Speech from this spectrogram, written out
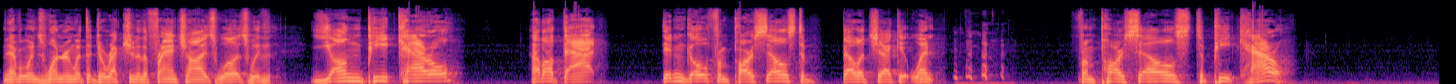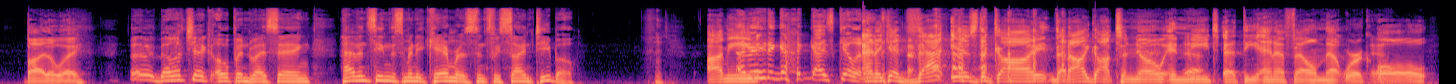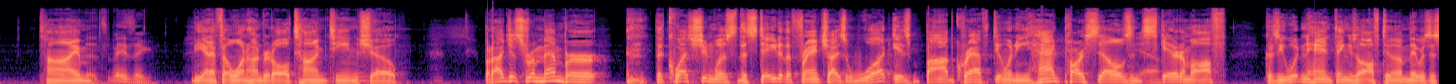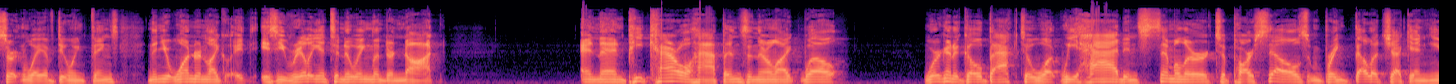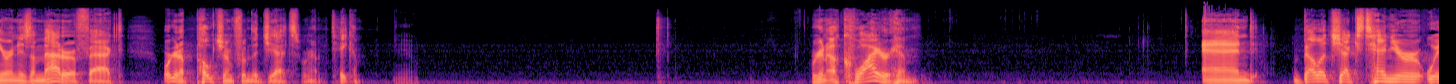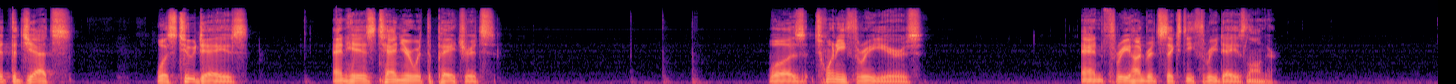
And everyone's wondering what the direction of the franchise was with young Pete Carroll. How about that? Didn't go from Parcells to Belichick. It went from Parcells to Pete Carroll by the way. By the way, Belichick opened by saying, "Haven't seen this many cameras since we signed Tebow." I mean, I mean, the guy, guy's killing it. And again, that is the guy that I got to know and yeah. meet at the NFL Network yeah. all time. That's amazing. The NFL 100 all time team show. But I just remember the question was the state of the franchise. What is Bob Kraft doing? He had Parcells and yeah. scared him off because he wouldn't hand things off to him. There was a certain way of doing things. And then you're wondering, like, is he really into New England or not? And then Pete Carroll happens, and they're like, well, we're going to go back to what we had in similar to Parcells and bring Belichick in here. And as a matter of fact, we're going to poach him from the Jets. We're going to take him. We're going to acquire him. And Belichick's tenure with the Jets was two days, and his tenure with the Patriots was 23 years and 363 days longer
